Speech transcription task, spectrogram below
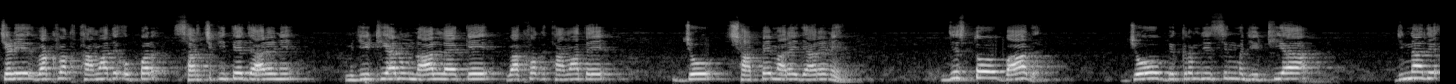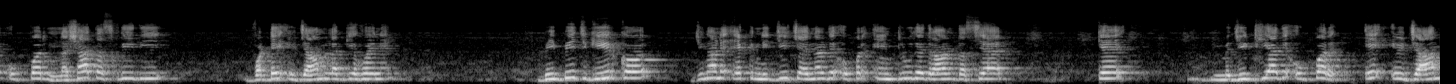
ਜਿਹੜੇ ਵੱਖ-ਵੱਖ ਥਾਵਾਂ ਦੇ ਉੱਪਰ ਸਰਚ ਕੀਤੇ ਜਾ ਰਹੇ ਨੇ। ਮਜੀਠੀਆ ਨੂੰ ਨਾਲ ਲੈ ਕੇ ਵੱਖ-ਵੱਖ ਥਾਵਾਂ ਤੇ ਜੋ ਛਾਪੇ ਮਾਰੇ ਜਾ ਰਹੇ ਨੇ। ਜਿਸ ਤੋਂ ਬਾਅਦ ਜੋ ਬਿਕਰਮਜੀਤ ਸਿੰਘ ਮਜੀਠੀਆ ਜਿਨ੍ਹਾਂ ਦੇ ਉੱਪਰ ਨਸ਼ਾ ਤਸਕਰੀ ਦੀ ਵੱਡੇ ਇਲਜ਼ਾਮ ਲੱਗੇ ਹੋਏ ਨੇ। ਬੀਬੀ ਜਗੀਰ ਕੌਰ, ਜਿਨ੍ਹਾਂ ਨੇ ਇੱਕ ਨਿੱਜੀ ਚੈਨਲ ਦੇ ਉੱਪਰ ਇੰਟਰਵਿਊ ਦੇ ਦੌਰਾਨ ਦੱਸਿਆ ਕਿ ਮਜੀਠੀਆ ਦੇ ਉੱਪਰ ਇਹ ਇਲਜ਼ਾਮ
